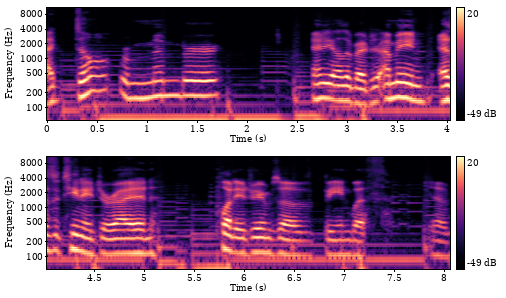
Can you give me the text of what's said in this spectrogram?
I don't remember any other bad dream? I mean, as a teenager, I had plenty of dreams of being with, you know,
